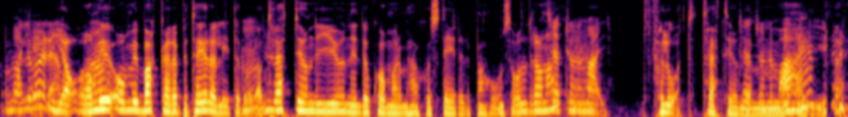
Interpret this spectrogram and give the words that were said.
Ja, men Eller var det? Ja, om vi, om vi backar och repeterar lite då. Mm. då. 30 juni då kommer de här justerade pensionsåldrarna. 30 maj. Förlåt, 30, 30 maj. maj.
